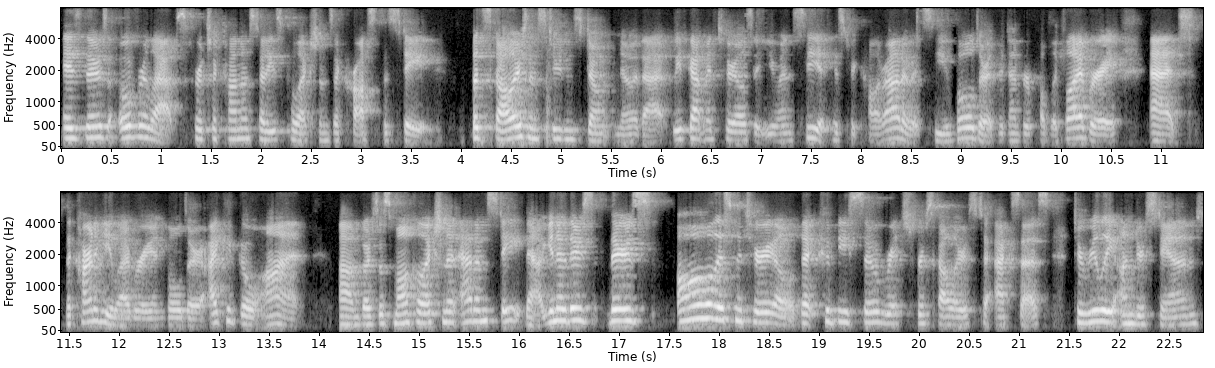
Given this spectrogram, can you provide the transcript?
is there's overlaps for Chicano studies collections across the state. But scholars and students don't know that. We've got materials at UNC, at History Colorado, at CU Boulder, at the Denver Public Library, at the Carnegie Library in Boulder. I could go on. Um, there's a small collection at Adams State now. You know, there's there's all this material that could be so rich for scholars to access, to really understand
